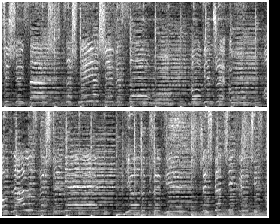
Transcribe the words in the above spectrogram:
Dzisiaj zaś zaśmieja się wesoło Bo wiem, że on odnalazł wreszcie mnie. Ja dobrze wiem, że świat się kręci w koło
